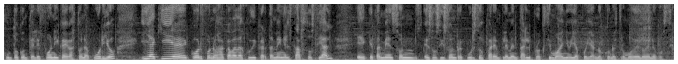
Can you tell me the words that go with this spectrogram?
junto con Telefónica y Gastón Acurio. Y aquí eh, Corfo nos acaba de adjudicar también el SAF social, que también son, esos sí son recursos para implementar el próximo año y apoyarnos con nuestro modelo de negocio.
